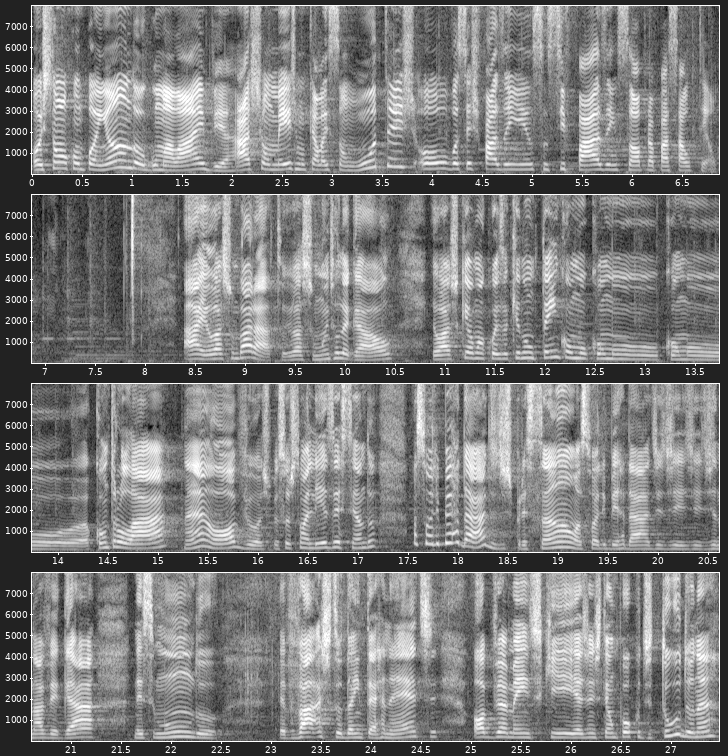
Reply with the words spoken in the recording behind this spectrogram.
Ou estão acompanhando alguma live? Acham mesmo que elas são úteis? Ou vocês fazem isso, se fazem só para passar o tempo? Ah, eu acho um barato, eu acho muito legal. Eu acho que é uma coisa que não tem como, como, como controlar, né? Óbvio, as pessoas estão ali exercendo a sua liberdade de expressão, a sua liberdade de, de, de navegar nesse mundo vasto da internet. Obviamente que a gente tem um pouco de tudo, né?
